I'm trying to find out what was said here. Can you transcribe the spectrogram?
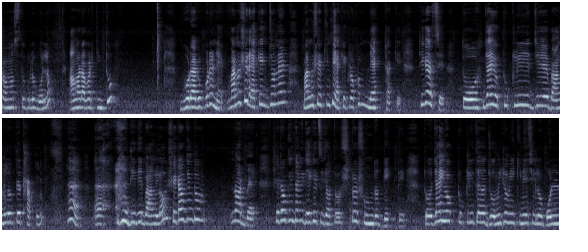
সমস্তগুলো বলল, আমার আবার কিন্তু ঘোড়ার উপরে ন্যাক। মানুষের এক একজনের, মানুষের কিন্তু এক এক রকম ন্যাক থাকে, ঠিক আছে? তো যাই হোক টুকলি যে বাংলোতে থাকুন হ্যাঁ দিদির বাংলো, সেটাও কিন্তু নট ব্যাড সেটাও কিন্তু আমি দেখেছি যথেষ্ট সুন্দর দেখতে। তো যাই হোক, টুকলিতে জমি টমি কিনেছিল, বলল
